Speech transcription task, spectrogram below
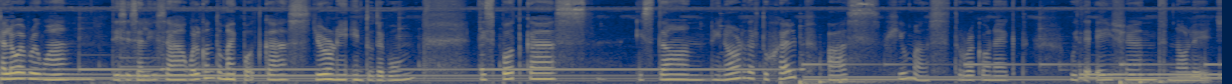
Hello, everyone. This is Elisa. Welcome to my podcast, Journey into the Womb. This podcast is done in order to help us humans to reconnect with the ancient knowledge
